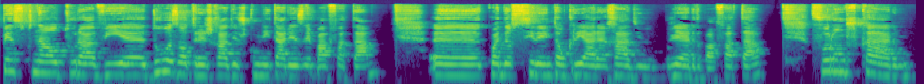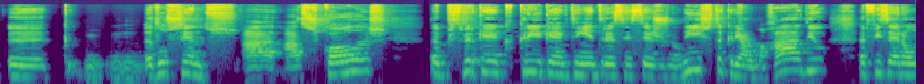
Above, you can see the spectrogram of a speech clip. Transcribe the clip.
penso que na altura havia duas ou três rádios comunitárias em Bafatá, uh, quando eles decidem então criar a Rádio Mulher de Bafatá, foram buscar uh, adolescentes à, às escolas, a perceber quem é que queria, quem é que tinha interesse em ser jornalista, criar uma rádio, fizeram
